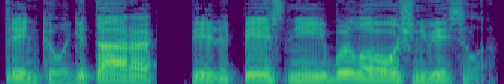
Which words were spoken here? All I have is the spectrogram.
Тренькала гитара, пели песни, и было очень весело.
